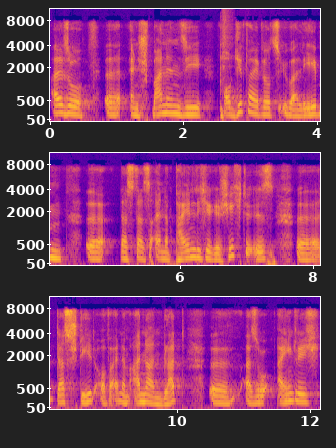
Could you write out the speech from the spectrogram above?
Also äh, entspannen Sie. Frau Giffey wird es überleben. Äh, dass das eine peinliche Geschichte ist, äh, das steht auf einem anderen Blatt. Äh, also eigentlich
